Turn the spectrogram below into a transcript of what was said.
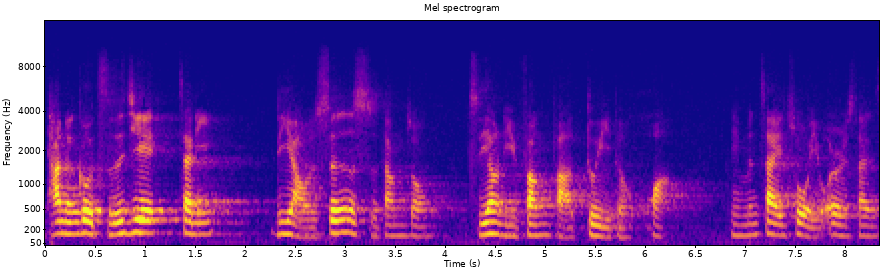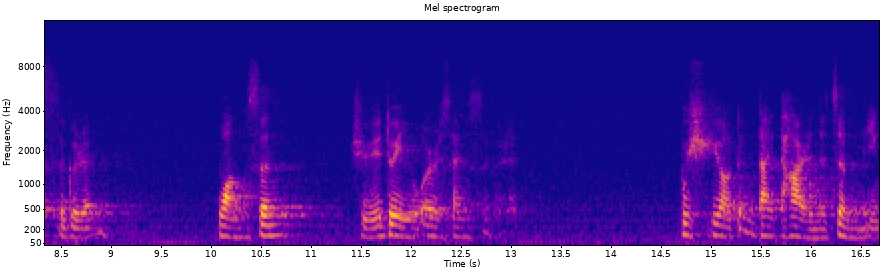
它能够直接在你了生死当中，只要你方法对的话，你们在座有二三十个人，往生绝对有二三十个人，不需要等待他人的证明，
